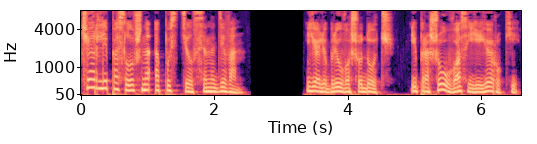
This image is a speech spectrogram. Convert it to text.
Чарли послушно опустился на диван. «Я люблю вашу дочь и прошу у вас ее руки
